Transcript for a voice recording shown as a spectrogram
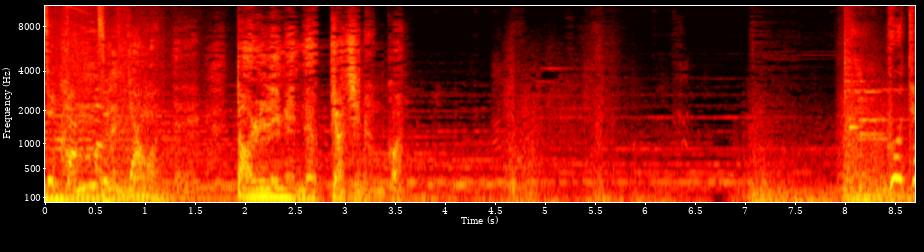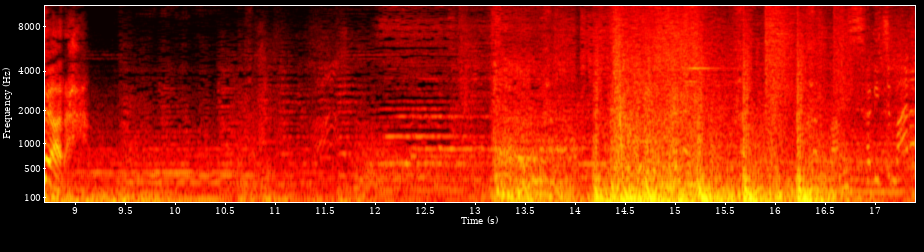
즉각 먹은 즉결. 영혼들의 떨림이 느껴지는군. 후퇴하라. 망설이지 마라.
